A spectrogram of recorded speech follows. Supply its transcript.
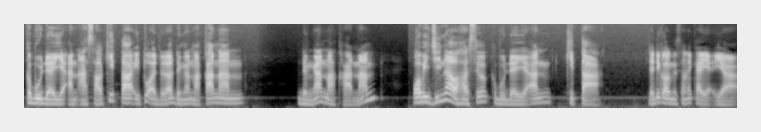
kebudayaan asal kita itu adalah dengan makanan. Dengan makanan original hasil kebudayaan kita. Jadi kalau misalnya kayak ya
